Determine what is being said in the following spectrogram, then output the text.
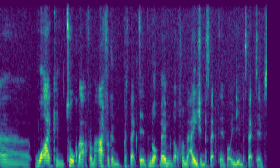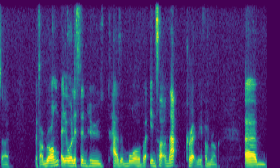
uh, what I can talk about from an African perspective, not maybe not from an Asian perspective or Indian perspective. So if I'm wrong, anyone listening who has a more of an insight on that, correct me if I'm wrong. Um,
